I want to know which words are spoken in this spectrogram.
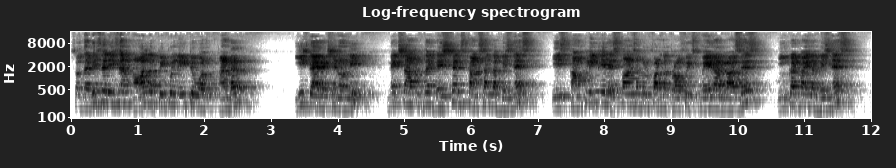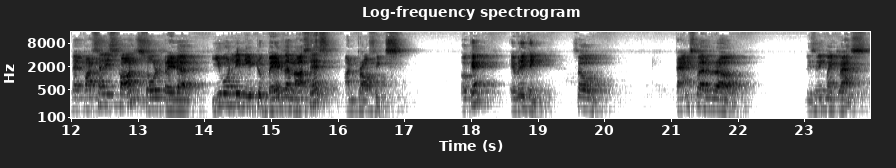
So that is the reason all the people need to work under each direction only. Next after the distance concern the business. Is completely responsible for the profits made or losses incurred by the business. That person is called sole trader. You only need to bear the losses and profits. Okay, everything. So, thanks for uh, listening my class.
